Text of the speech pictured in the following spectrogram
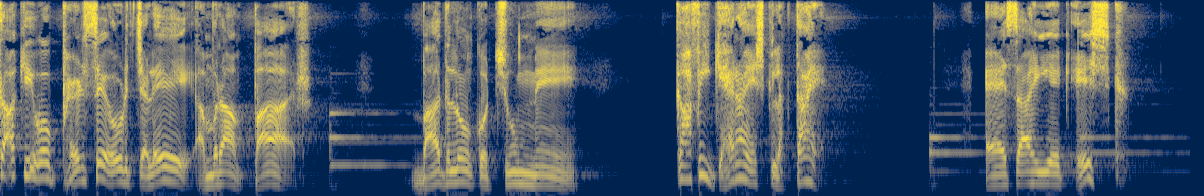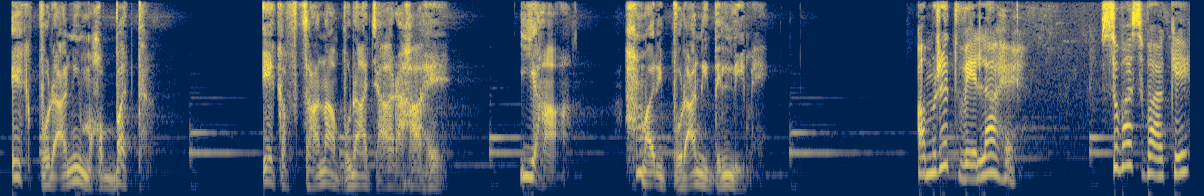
ताकि वो फिर से उड़ चले अमरा पार। बादलों को चूमने काफ़ी गहरा इश्क लगता है। ऐसा ही एक इश्क, एक पुरानी मोहब्बत। एक अफसाना बुना जा रहा है। यहाँ, हमारी पुरानी दिल्ली में। अमृत वेला है। सुबह सुबह के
